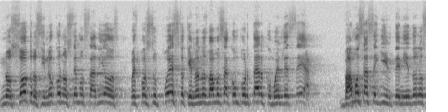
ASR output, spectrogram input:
Nosotros, si no conocemos a Dios, pues por supuesto que no nos vamos a comportar como Él desea. Vamos a seguir teniendo los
